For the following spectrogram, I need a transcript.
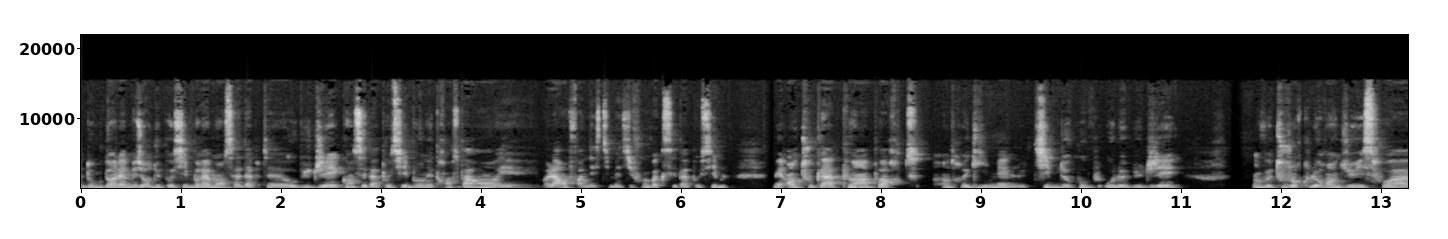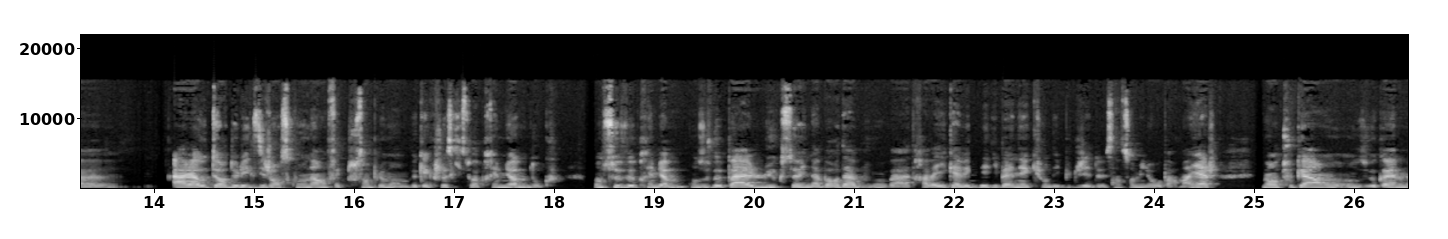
donc, dans la mesure du possible, vraiment, on s'adapte euh, au budget. Quand c'est pas possible, on est transparent et voilà, en fin d'estimatif, on voit que c'est pas possible. Mais en tout cas, peu importe entre guillemets le type de couple ou le budget, on veut toujours que le rendu soit euh, à la hauteur de l'exigence qu'on a en fait, tout simplement. On veut quelque chose qui soit premium, donc on se veut premium, on se veut pas luxe inabordable où on va travailler qu'avec des Libanais qui ont des budgets de 500 000 euros par mariage, mais en tout cas, on, se veut quand même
